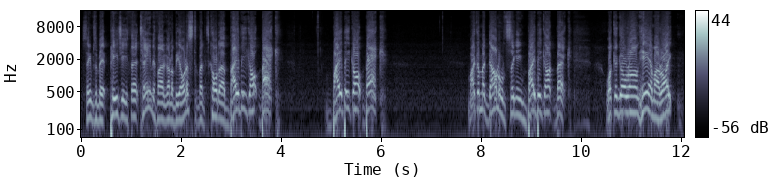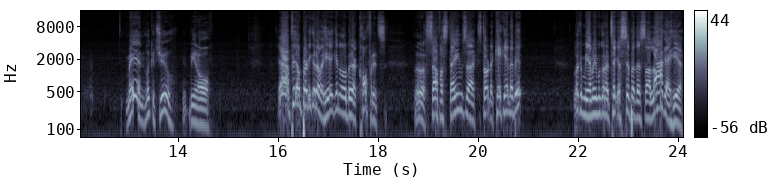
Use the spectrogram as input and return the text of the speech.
Seems a bit PG-13 if I'm going to be honest, but it's called a Baby Got Back. Baby Got Back. Michael McDonald singing Baby Got Back. What could go wrong here, am I right? Man, look at you. You're being all Yeah, I'm feeling pretty good over here. Getting a little bit of confidence. A little self-esteem's uh, starting to kick in a bit. Look at me. I'm even going to take a sip of this uh, lager here.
